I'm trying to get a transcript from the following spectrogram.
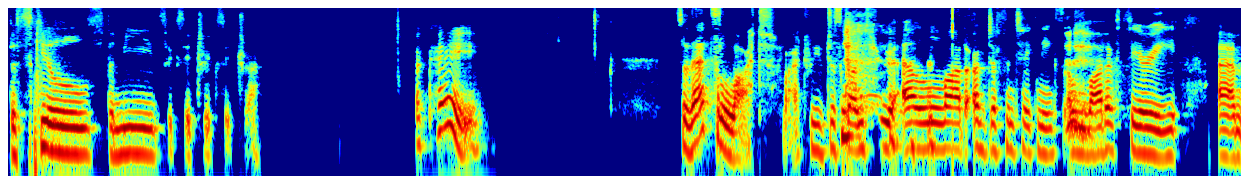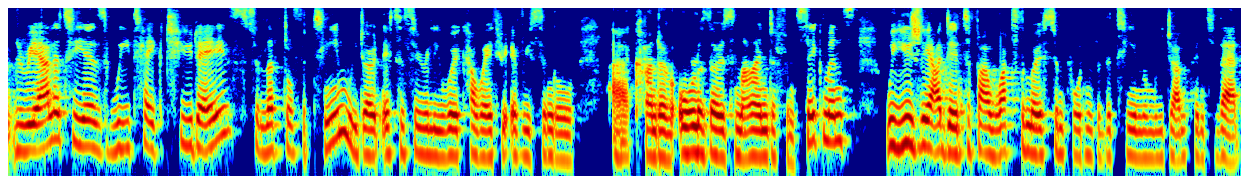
the skills, the needs, etc., etc. Okay, so that's a lot, right? We've just gone through a lot of different techniques, a lot of theory. Um, the reality is we take two days to lift off a team. We don't necessarily work our way through every single uh, kind of all of those nine different segments. We usually identify what's the most important for the team and we jump into that.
